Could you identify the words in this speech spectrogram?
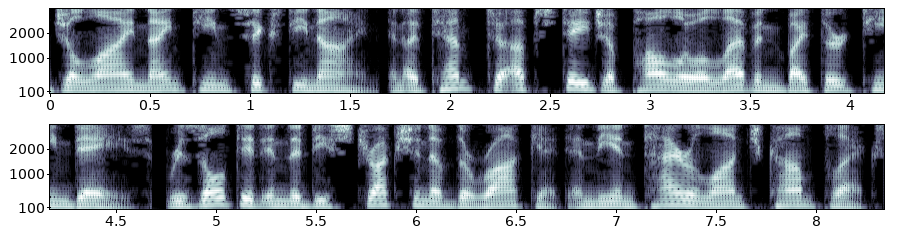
July 1969 an attempt to upstage Apollo 11 by 13 days, resulted in the destruction of the rocket and the entire launch complex,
